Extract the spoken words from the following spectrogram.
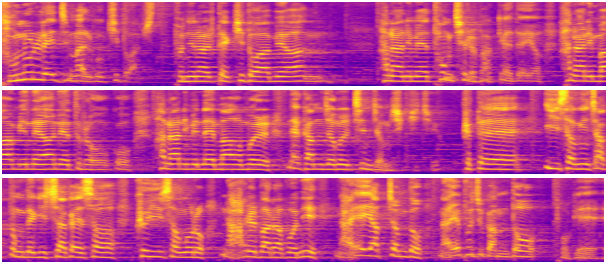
분을 내지 말고 기도합시다. 분열할 때 기도하면 하나님의 통치를 받게 돼요. 하나님 마음이 내 안에 들어오고 하나님이 내 마음을 내 감정을 진정시키지요. 그때 이성이 작동되기 시작해서 그 이성으로 나를 바라보니 나의 약점도 나의 부족함도 보게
